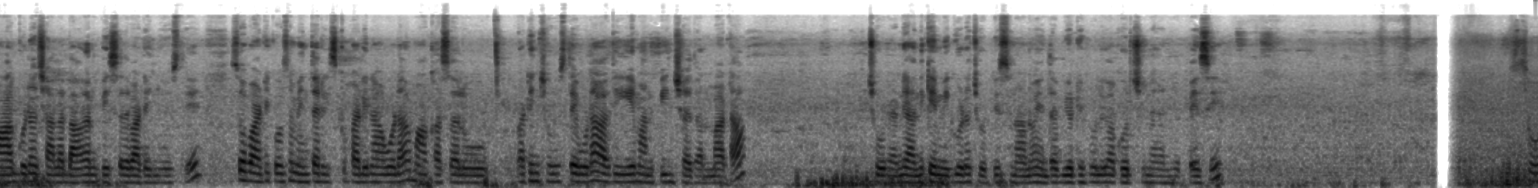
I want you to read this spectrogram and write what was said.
మాకు కూడా చాలా బాగా అనిపిస్తుంది వాటిని చూస్తే. సో వాటి కోసం ఎంత రిస్క్ పడినా కూడా మాకు అసలు వాటిని చూస్తే కూడా అది ఏం అనిపించదు అనమాట చూడండి అందుకే మీకు కూడా చూపిస్తున్నాను ఎంత బ్యూటిఫుల్గా కూర్చున్నాయని చెప్పేసి. సో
